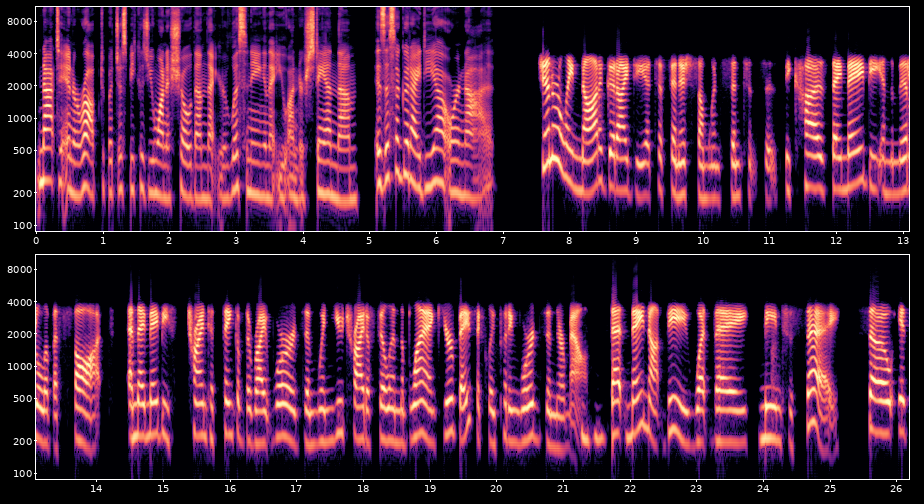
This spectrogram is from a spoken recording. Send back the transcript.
not to interrupt, but just because you want to show them that you're listening and that you understand them. Is this a good idea or not? Generally not a good idea to finish someone's sentences because they may be in the middle of a thought and they may be trying to think of the right words. And when you try to fill in the blank, you're basically putting words in their mouth mm-hmm. that may not be what they mean to say. So it's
